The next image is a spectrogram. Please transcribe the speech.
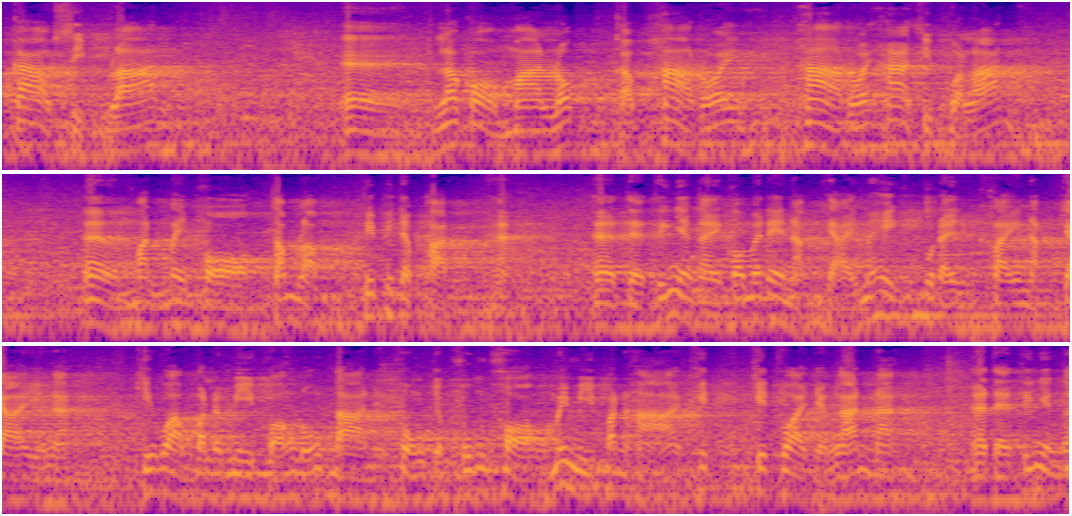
490 ล้านแล้วก็มาลบกับ 500 550 กว่าล้าน มันไม่พอสำหรับพิพิธภัณฑ์แต่ถึงยังไงก็ไม่ได้หนักใจไม่ให้ผู้ใดใครหนักใจนะคิดว่าบารมีของหลวงตาเนี่ยคงจะคุ้มครองไม่มีปัญหาคิดคิดว่าอย่างนั้นนะแต่ถึงยังไง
